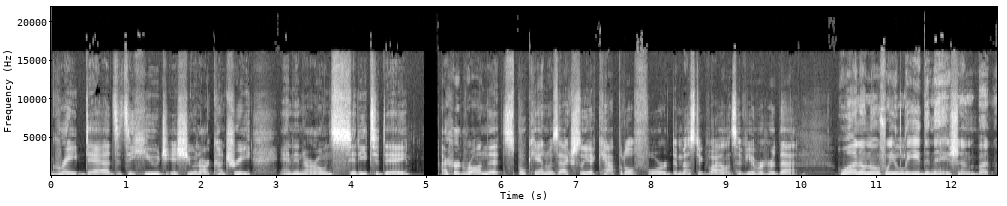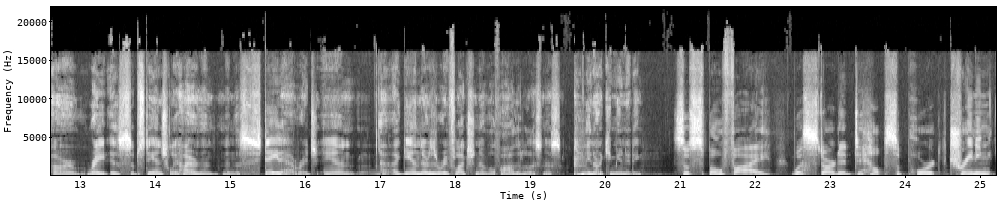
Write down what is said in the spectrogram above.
great dads. It's a huge issue in our country and in our own city today. I heard, Ron, that Spokane was actually a capital for domestic violence. Have you ever heard that? Well, I don't know if we lead the nation, but our rate is substantially higher than, than the state average. And uh, again, there's a reflection of fatherlessness in our community. So SPOFI was started to help support training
